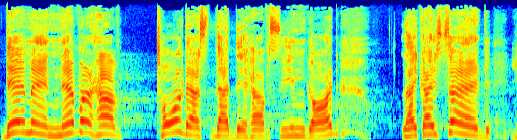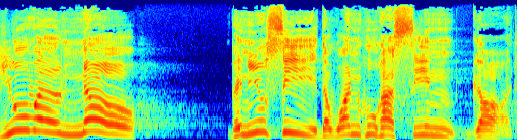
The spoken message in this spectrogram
They may never have told us that they have seen God. Like I said, you will know when you see the one who has seen God.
